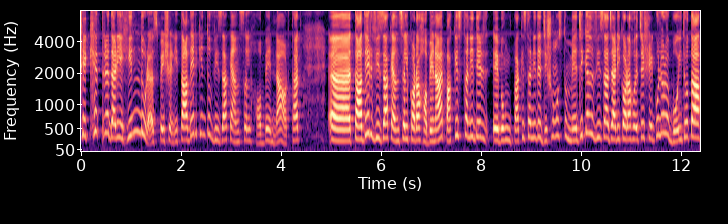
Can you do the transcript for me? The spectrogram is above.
সেক্ষেত্রে দাঁড়িয়ে হিন্দুরা স্পেশালি তাদের কিন্তু ভিসা ক্যান্সেল হবে না। অর্থাৎ তাদের ভিসা ক্যান্সেল করা হবে না। পাকিস্তানিদের এবং পাকিস্তানিদের যে সমস্ত মেডিকেল ভিসা জারি করা হয়েছে, সেগুলোর বৈধতা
